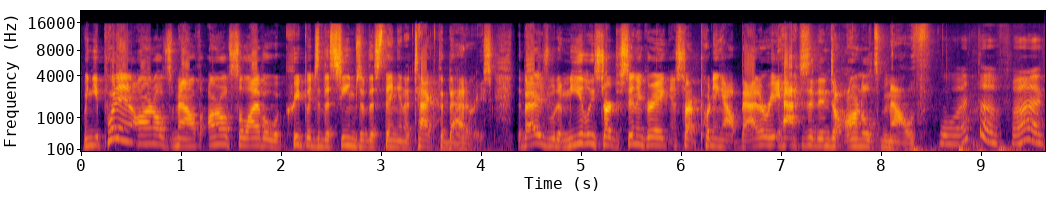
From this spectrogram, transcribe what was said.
when you put it in Arnold's mouth, Arnold's saliva would creep into the seams of this thing and attack the batteries. The batteries would immediately start disintegrating and start putting out battery acid into Arnold's mouth. What the fuck?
